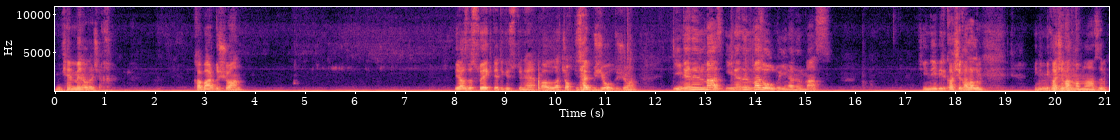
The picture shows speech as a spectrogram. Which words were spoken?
Mükemmel olacak. Kabardı şu an. Biraz da su ekledik üstüne. Allah çok güzel bir şey oldu şu an. İnanılmaz, inanılmaz oldu, inanılmaz. Şimdi bir kaşık alalım. Benim bir kaşık almam lazım.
